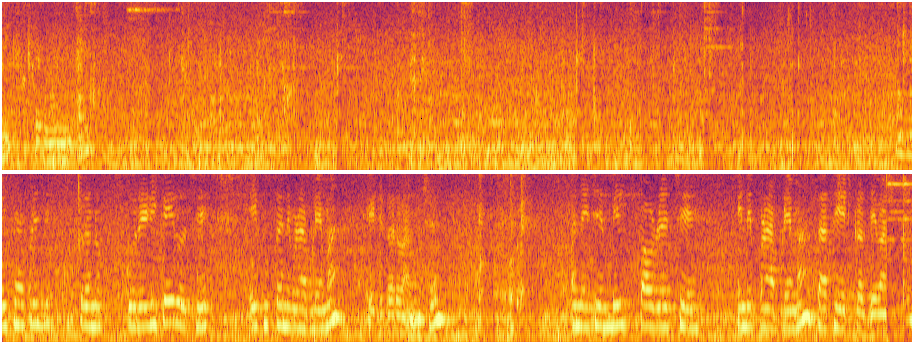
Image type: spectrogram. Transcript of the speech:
મિક્સ કરવાનું છે હવે જે આપણે જે કૂકરાનો ભૂકો રેડી કર્યો છે, એ કૂકરને પણ આપણે એમાં એડ કરવાનું છે. અને જે મિલ્ક પાવડર છે, એને પણ આપણે એમાં સાથે એડ કરી દેવાનું છે.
